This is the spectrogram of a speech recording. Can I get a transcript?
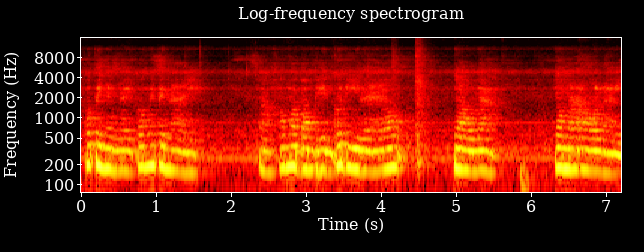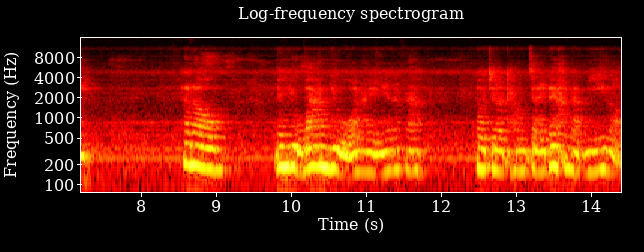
เขาเป็นยังไงก็ไม่เป็นไรเขามาบำเพ็ญก็ดีแล้ว เราล่ะ เรามาเอาอะไร ถ้าเรายังอยู่บ้านอยู่อะไรอย่างเงี้ยนะคะ เราจะทำใจได้ขนาดนี้เหรอ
